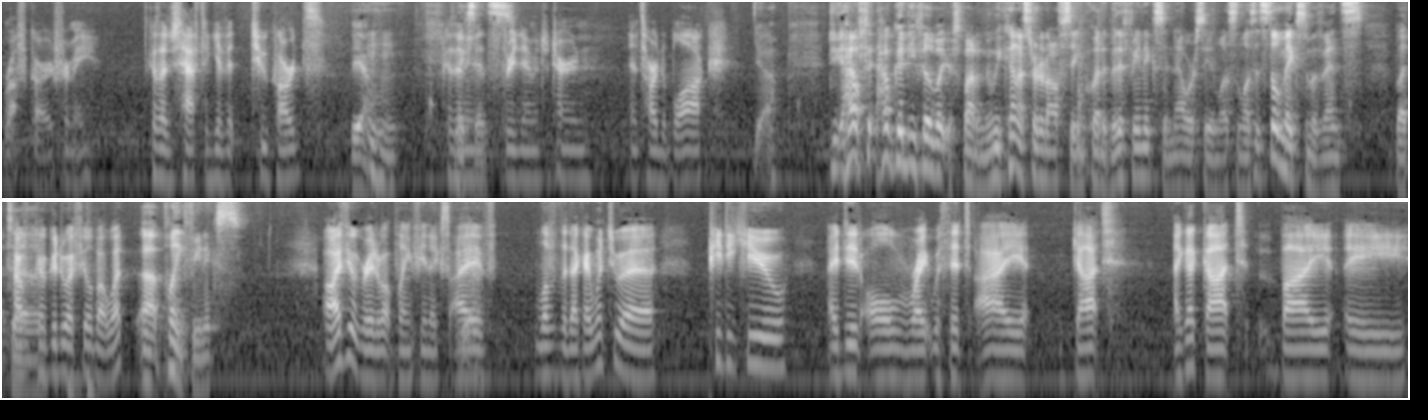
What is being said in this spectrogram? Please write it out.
rough card for me. Because I just have to give it two cards. Yeah. Mhm. Because I Makes mean it's sense. three damage a turn. And it's hard to block. Yeah. Do you, how how good do you feel about your spot? I mean, we kind of started off seeing quite a bit of Phoenix, and now we're seeing less and less. It still makes some events, but How, uh, how good do I feel about what? uh, playing Phoenix. Oh, I feel great about playing Phoenix. I've loved the deck. I went to a PTQ. I did all right with it. I got, I got got by a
